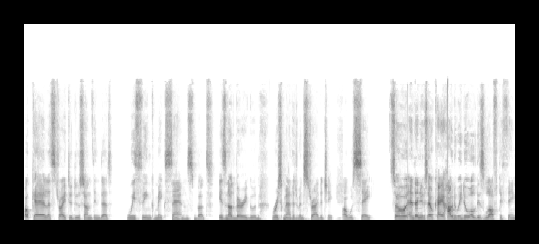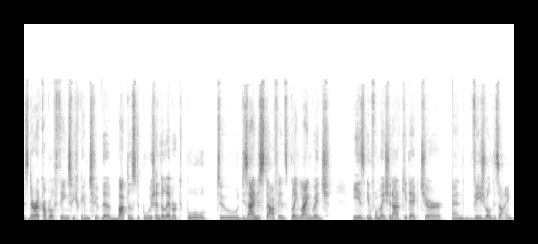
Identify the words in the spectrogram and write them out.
okay, let's try to do something that we think makes sense, but it's not very good risk management strategy, I would say. So, and then you say, okay, how do we do all these lofty things? There are a couple of things you can do. The buttons to push and the lever to pull to design this stuff is plain language, is information architecture, and visual design.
